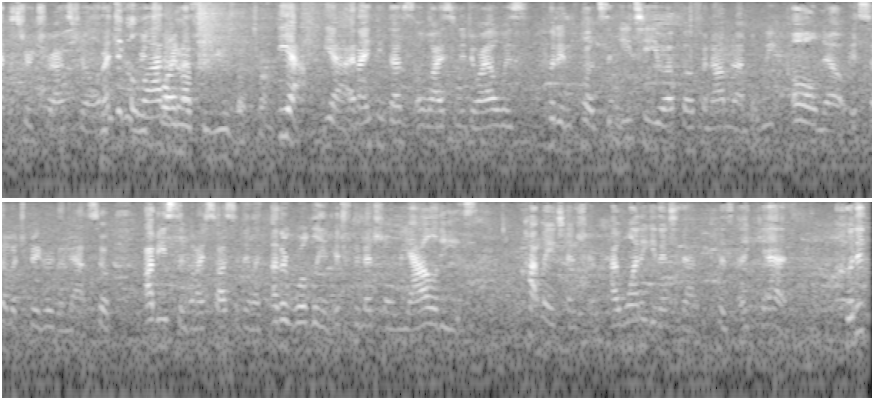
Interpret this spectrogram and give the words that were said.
extraterrestrial. And I think a we lot try of not us, to use that term. yeah, yeah, and I think that's a wise thing to do. I always put in quotes the ET UFO phenomenon, but we all know it's so much bigger than that. So obviously, when I saw something like otherworldly and interdimensional realities, caught my attention. I want to get into that because again, could it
